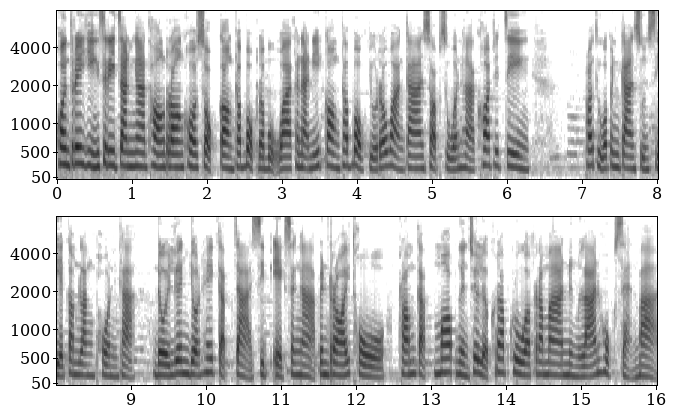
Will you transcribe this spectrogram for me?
พลตรีหญิงสิริจันทร์งาทองรองโฆษกกองทัพบกระบุว่าขณะนี้กองทัพบกอยู่ระหว่างการสอบสวนหาข้อเท็จจริง ราะถือว่าเป็นการสูญเสียกำลังพลค่ะ โดยเลื่อนยศให้กับจ่าสิบเอกสง่าเป็นร้อยโท พร้อมกับมอบเงินช่วยเหลือครอบครัวประมาณ1ล้าน6แสนบาท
